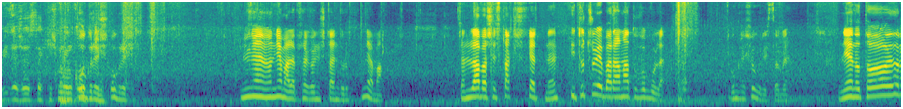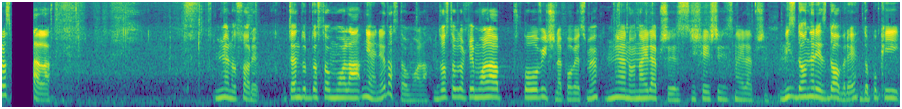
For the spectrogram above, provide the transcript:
widzę, że jest jakiś miękki. Ugryź, ugryź. Nie, no nie ma lepszego niż tendur. Nie ma. Ten lawasz jest tak świetny. I tu czuję barana, tu w ogóle. Ugryź, ugryź sobie. Nie, no to rozpala. Nie no, sorry. Tendur dostał mola... Nie, nie dostał mola. Dostał takie mola połowiczne, powiedzmy. Nie no, najlepszy. Z dzisiejszych jest najlepszy. Miss Donner jest dobry, dopóki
